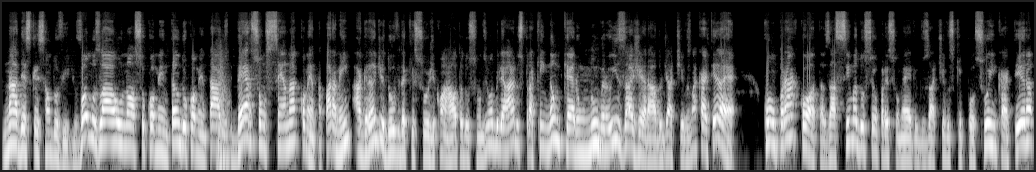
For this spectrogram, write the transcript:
na descrição do vídeo. Vamos lá, o nosso comentando comentários. Derson Senna comenta: Para mim, a grande dúvida que surge com a alta dos fundos imobiliários, para quem não quer um número exagerado de ativos na carteira, é comprar cotas acima do seu preço médio dos ativos que possuem carteira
